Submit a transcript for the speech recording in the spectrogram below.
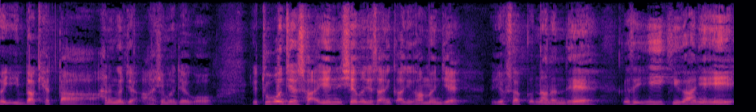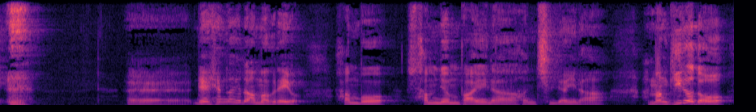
아, 그 임박했다 하는 걸 이제 아시면 되고 두 번째 사인, 세 번째 사인까지 가면 이제 역사 끝나는데 그래서 이 기간이 에, 내 생각에도 아마 그래요. 한 뭐 3년 반이나 한 7년이나 아마 길어도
